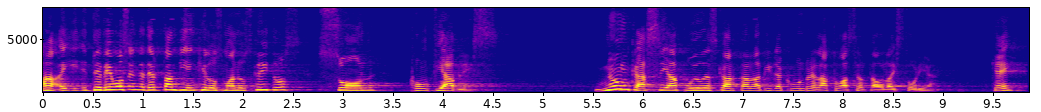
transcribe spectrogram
ah, debemos entender también que los manuscritos son confiables. Nunca se ha podido descartar la Biblia como un relato acertado de la historia. ¿Okay?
